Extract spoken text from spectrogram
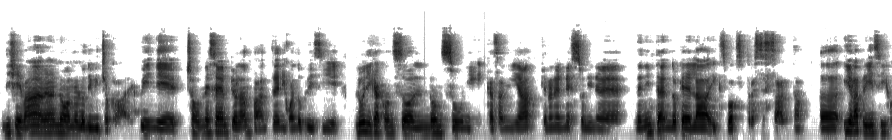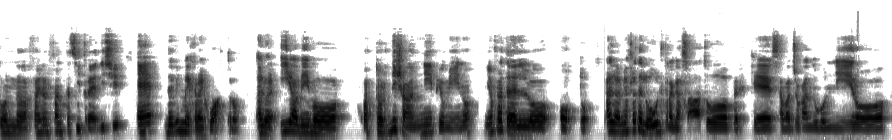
diceva ah, no non lo devi giocare quindi c'ho un esempio lampante di quando presi l'unica console non Sony in casa mia, che non è né Sony né, né Nintendo, che è la Xbox 360. Uh, eh, io la presi con Final Fantasy XIII e Devil May Cry 4. Allora, io avevo 14 anni più o meno, mio fratello 8. Allora, mio fratello ultra gasato perché stava giocando con Nero.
